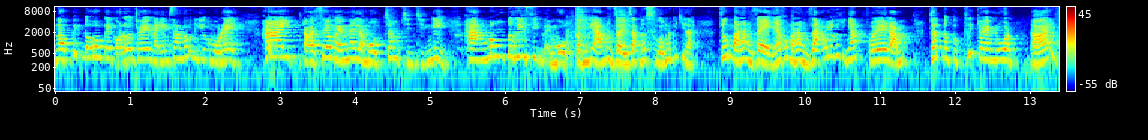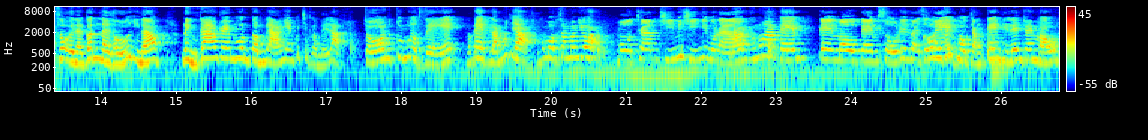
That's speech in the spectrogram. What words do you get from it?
Ngọc Bích Đỗ ok có đơn cho em này em sang đốt như màu đen hai à, sale ngày hôm nay là 199 nghìn. Hàng mông tư ghi xịn lại một cầm cái áo nó dày dặn nó sướng đấy các chị này. Chứ không bán hàng rẻ nhá không bán hàng dão nhá các chị nhá. Phê lắm. Chất nó cực thích cho em luôn. Đấy sợi này gân này thứ gì nào đỉnh cao cho em luôn cầm cái áo nha em có chị cảm thấy là trời ơi tôi mua được rẻ nó đẹp lắm quá chị ạ. Có một trăm bao nhiêu ạ? 199 000 một áo. Áo nhún hoa kèm? Kèm màu kèm số điện thoại giúp không em. thích màu trắng kem thì lên cho em màu.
